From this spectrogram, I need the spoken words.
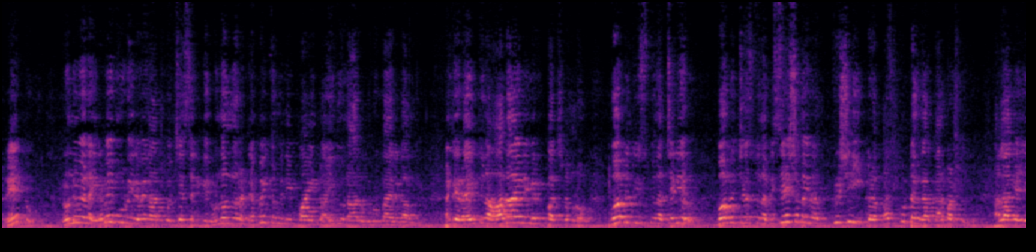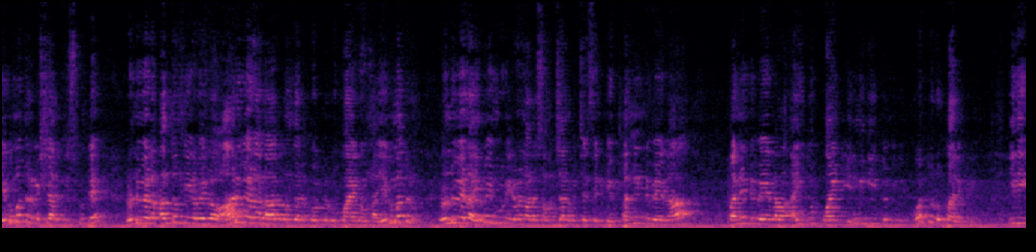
రేటు రెండు వేల ఇరవై మూడు ఇరవై నాలుగు వచ్చేసరికి రెండు వందల డెబ్బై తొమ్మిది పాయింట్ ఐదు నాలుగు రూపాయలుగా ఉంది. అంటే రైతుల ఆదాయాన్ని మెరుగుపరచడంలో బోర్డు తీసుకున్న చర్యలు బోర్డు చేస్తున్న విశేషమైన కృషి ఇక్కడ ప్రస్ఫుటంగా కనబడుతుంది. అలాగే ఎగుమతుల విషయాన్ని తీసుకుంటే రెండు వేల పంతొమ్మిది ఇరవైలో ఆరు వేల నాలుగు వందల కోట్ల రూపాయలు ఉన్న ఎగుమతులు రెండు వేల ఇరవై మూడు ఇరవై నాలుగు సంవత్సరానికి వచ్చేసరికి పన్నెండు వేల పన్నెండు వేల ఐదు పాయింట్ ఎనిమిది తొమ్మిది కోట్ల రూపాయలకి ఇది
